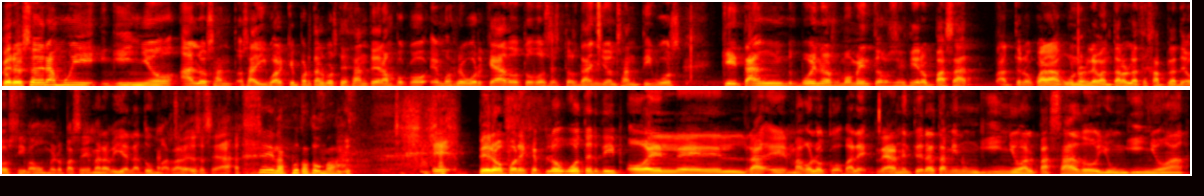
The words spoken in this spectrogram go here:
pero, eso era muy guiño a los. O sea, igual que Portal Bostezante era un poco. Hemos reworkeado todos estos dungeons antiguos que tan buenos momentos os hicieron pasar. Ante lo cual algunos levantaron la ceja en plan de, oh sí, vamos, me lo pasé de maravilla en la tumba, ¿sabes? O sea. Sí, la puta tumba. Eh, pero, por ejemplo, Waterdeep o el, Mago Loco, ¿vale? Realmente era también un guiño al pasado y un guiño a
